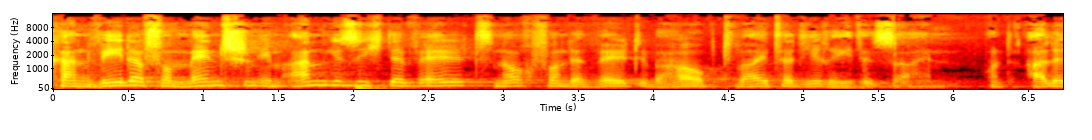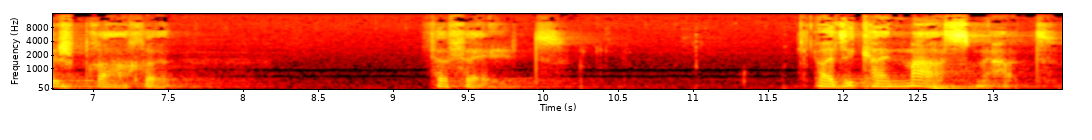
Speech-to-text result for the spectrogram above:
kann weder vom Menschen im Angesicht der Welt noch von der Welt überhaupt weiter die Rede sein und alle Sprache verfällt, weil sie kein Maß mehr hat.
